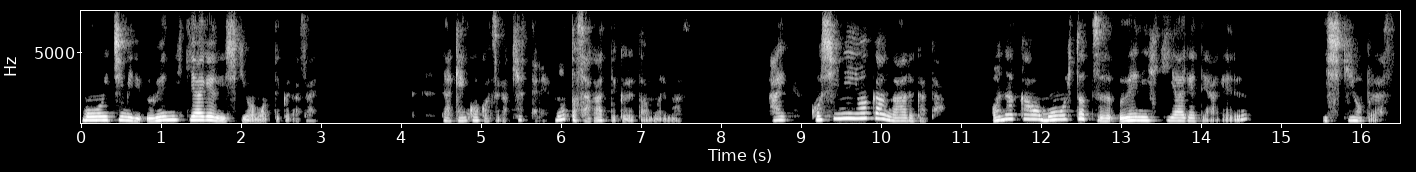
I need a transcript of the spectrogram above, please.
もう1ミリ上に引き上げる意識を持ってください。では肩甲骨がキュッてね、もっと下がってくると思います。はい。腰に違和感がある方、お腹をもう一つ上に引き上げてあげる意識をプラス。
